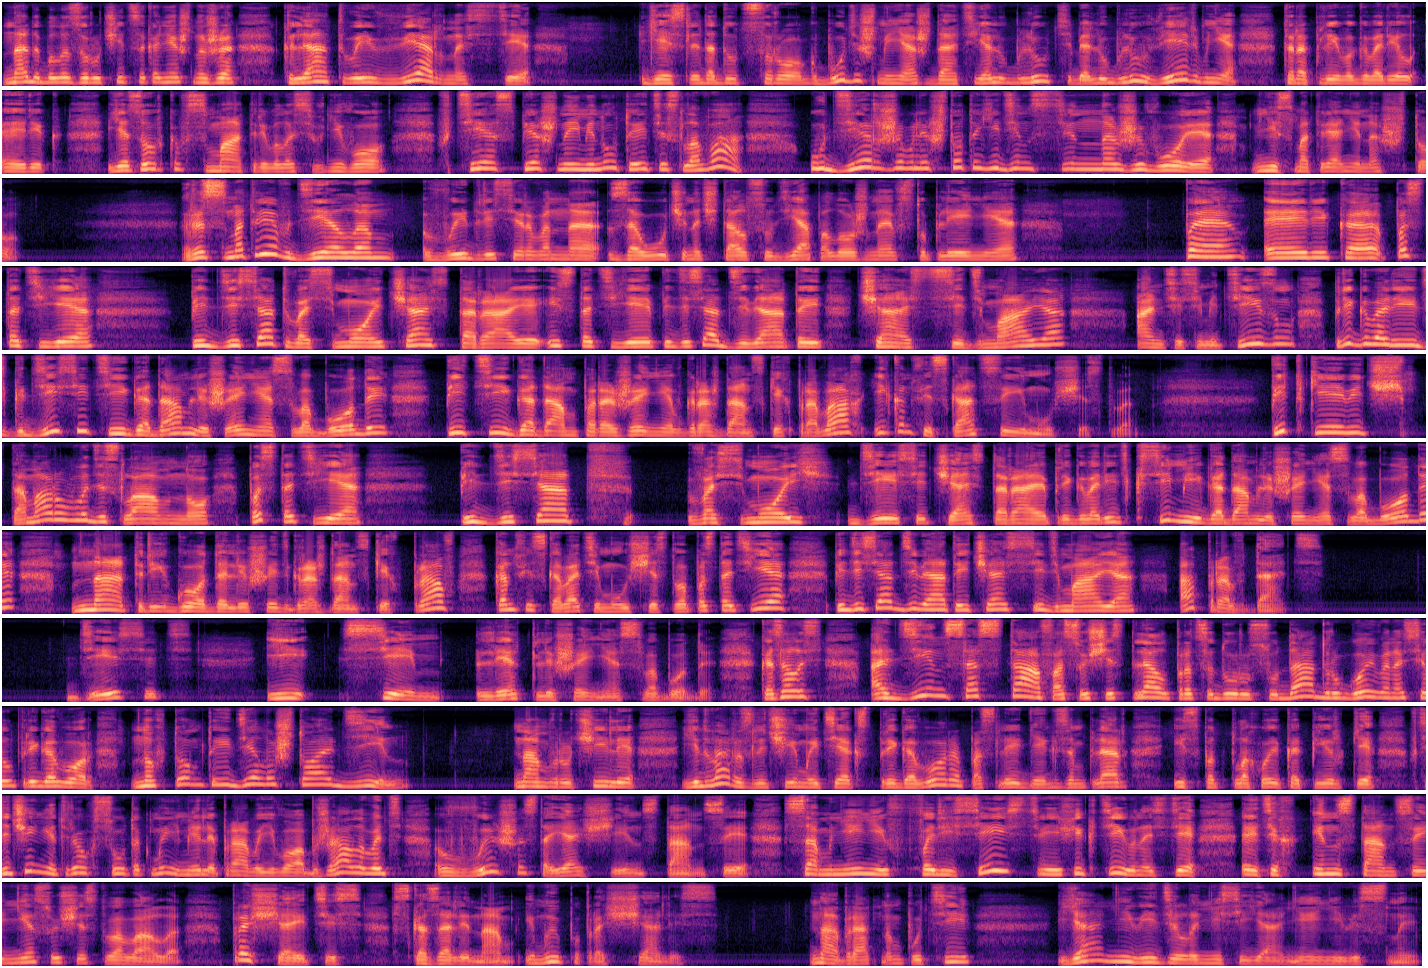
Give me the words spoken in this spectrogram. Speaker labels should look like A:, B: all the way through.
A: Надо было заручиться, конечно же, клятвой верности. «Если дадут срок, будешь меня ждать? Я люблю тебя, люблю, верь мне», — торопливо говорил Эрик. Я зорко всматривалась в него. В те спешные минуты эти слова удерживали что-то единственно живое, несмотря ни на что. Рассмотрев дело, выдрессированно, заучено читал судья положенное вступление. П. Эрика по статье 58, часть 2 и статье 59, часть 7 антисемитизм приговорить к десяти годам лишения свободы, пяти годам поражения в гражданских правах и конфискации имущества. Питкевич Тамару Владиславовну по статье 58, 10, часть 2 приговорить к семи годам лишения свободы, на три года лишить гражданских прав, конфисковать имущество. По статье 59, часть 7 оправдать. 10 и 7 лет лишения свободы. Казалось, один состав осуществлял процедуру суда, другой выносил приговор, но в том-то и дело, что один – нам вручили едва различимый текст приговора, последний экземпляр из-под плохой копирки. В течение трех суток мы имели право его обжаловать в вышестоящей инстанции. Сомнений в фарисействе и эффективности этих инстанций не существовало. «Прощайтесь», — сказали нам, и мы попрощались. На обратном пути я не видела ни сияния, ни весны.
